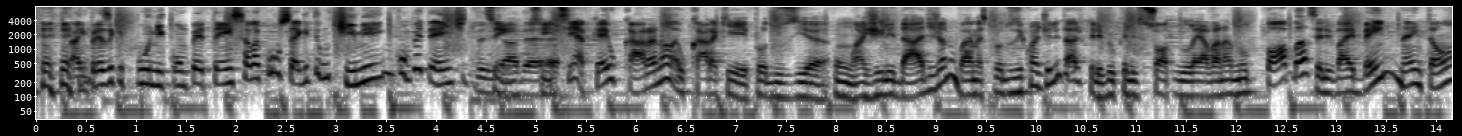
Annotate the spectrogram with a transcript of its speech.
a empresa que pune competência, ela consegue ter um time incompetente, tá Sim, ligado? É- sim, sim, é porque aí o cara não, o cara que produzia com agilidade já não vai mais produzir com agilidade, porque ele viu que ele só leva na- no toba, se ele vai bem, né? Então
